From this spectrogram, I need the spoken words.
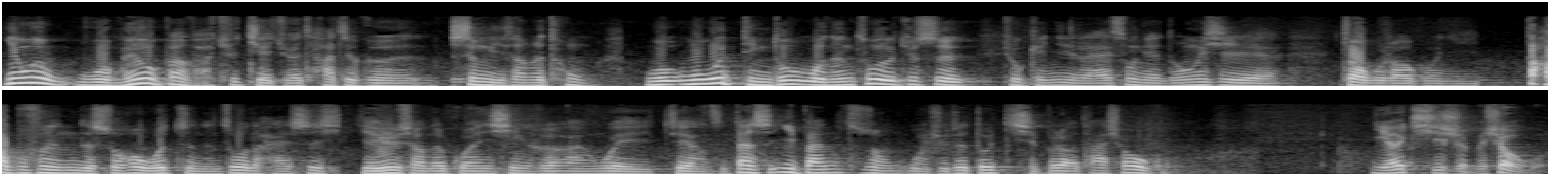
因为我没有办法去解决她这个生理上的痛，我我我顶多我能做的就是就给你来送点东西，照顾照顾你。大部分的时候，我只能做的还是言语上的关心和安慰这样子，但是一般这种我觉得都起不了大效果。你要起什么效果？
